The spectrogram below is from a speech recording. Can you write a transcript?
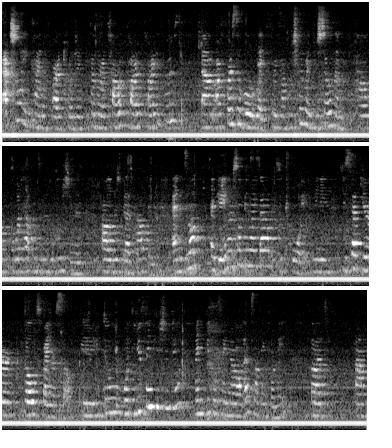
Actually kind of art project because our tar- tar- target groups um, are first of all like for example children to show them how what happens in evolution and how does that happen. And it's not a game or something like that. It's a toy, meaning you set your goals by yourself. You, you do what you think you should do. Many people say no, that's nothing for me. But um,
